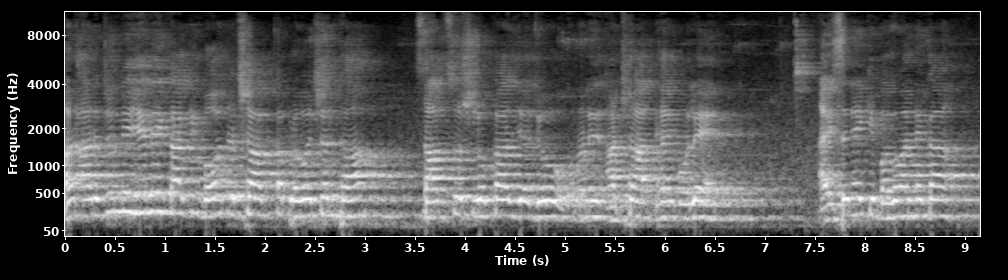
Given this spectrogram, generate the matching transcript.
और अर्जुन ने यह नहीं कहा कि बहुत अच्छा आपका प्रवचन था। 700 श्लोका जो उन्होंने अठारह अध्याय बोले, ऐसे नहीं कि भगवान ने कहा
